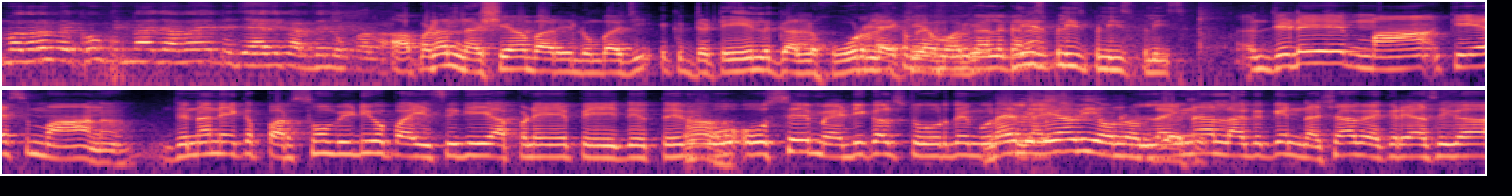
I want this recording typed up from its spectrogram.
ਮਤਲਬ ਵੇਖੋ ਕਿੰਨਾ ਜ਼ਿਆਦਾ ਇਹ ਨਜਾਇਜ਼ ਕਰਦੇ ਲੋਕਾਂ ਨਾਲ। ਆਪਣਾ ਨਸ਼ਿਆਂ ਬਾਰੇ ਲੁੰਬਾ ਜੀ ਇੱਕ ਡਿਟੇਲ ਗੱਲ ਹੋਰ ਲੈ ਕੇ ਆਵਾਂਗੇ? ਪਲੀਜ਼ ਪਲੀਜ਼ ਪਲੀਜ਼ ਪਲੀਜ਼ ਜਿਹੜੇ ਮਾਂ ਕੇਐਸ ਮਾਨ ਜਿਨ੍ਹਾਂ ਨੇ ਇੱਕ ਪਰਸੋਂ ਵੀਡੀਓ ਪਾਈ ਸੀਗੀ ਆਪਣੇ ਪੇਜ ਦੇ ਉੱਤੇ ਵੀ। ਉਹ ਉਸੇ ਮੈਡੀਕਲ ਸਟੋਰ ਦੇ ਮੂਹਰੇ ਮੈਂ ਮਿਲਿਆ ਵੀ ਉਹਨਾਂ ਨੂੰ ਕੇ। ਲਾਈਨਾਂ ਲੱਗ ਕੇ ਨਸ਼ਾ ਵਿਕ ਰਿਹਾ ਸੀਗਾ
